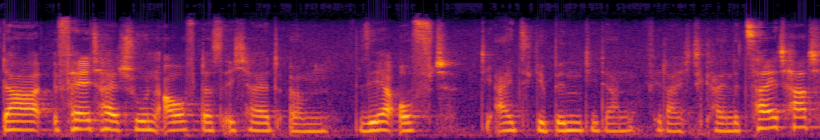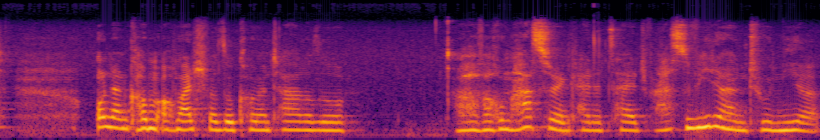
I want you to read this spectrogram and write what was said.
da fällt halt schon auf, dass ich halt ähm, sehr oft die Einzige bin, die dann vielleicht keine Zeit hat. Und dann kommen auch manchmal so Kommentare so, oh, warum hast du denn keine Zeit? Hast du wieder ein Turnier?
